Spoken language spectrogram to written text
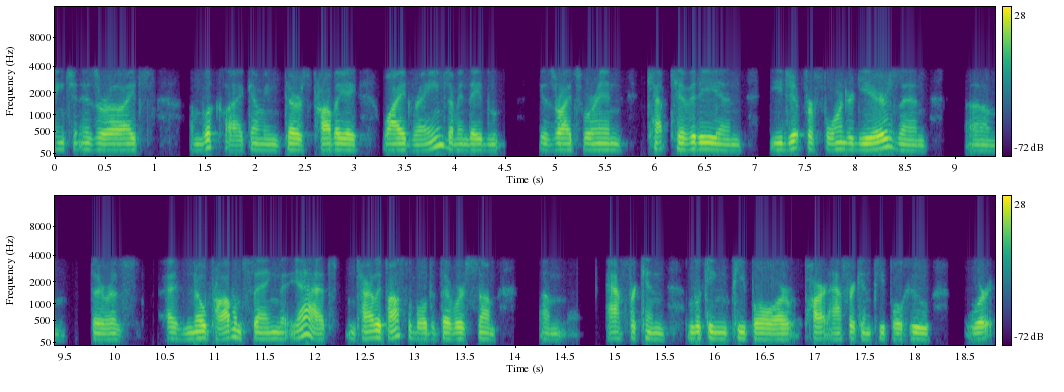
ancient Israelites um, look like. I mean, there's probably a wide range. I mean, they Israelites were in captivity in Egypt for 400 years, and um, there was I have no problem saying that. Yeah, it's entirely possible that there were some um, African-looking people or part African people who were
